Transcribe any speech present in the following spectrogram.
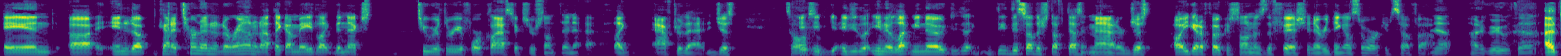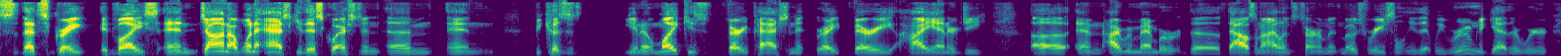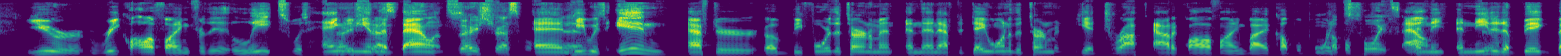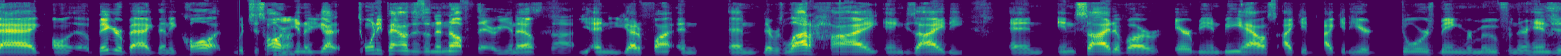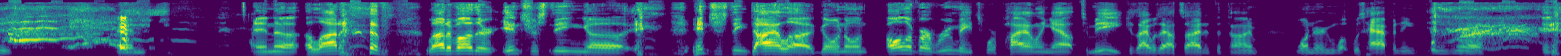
and uh, ended up kind of turning it around. And I think I made like the next two or three or four classics or something uh, like after that. It just, it's awesome. It, it, it, you know, let me know. This other stuff doesn't matter. Just all you got to focus on is the fish, and everything else will work itself out. Yeah, I'd agree with that. That's that's great advice. And John, I want to ask you this question, um, and because you know Mike is very passionate, right? Very high energy. Uh, and I remember the Thousand Islands tournament most recently that we roomed together where you're requalifying for the elites was hanging in the balance. Very stressful. And yeah. he was in after uh, before the tournament, and then after day one of the tournament, he had dropped out of qualifying by a couple points. Couple points out, and, and needed yeah. a big bag on a bigger bag than he caught, which is hard. Uh-huh. You know, you got twenty pounds isn't enough there. You know, and you got to find and and there was a lot of high anxiety. And inside of our Airbnb house, I could I could hear doors being removed from their hinges and and uh, a lot of a lot of other interesting uh, interesting dialogue going on. All of our roommates were piling out to me because I was outside at the time, wondering what was happening and, uh,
